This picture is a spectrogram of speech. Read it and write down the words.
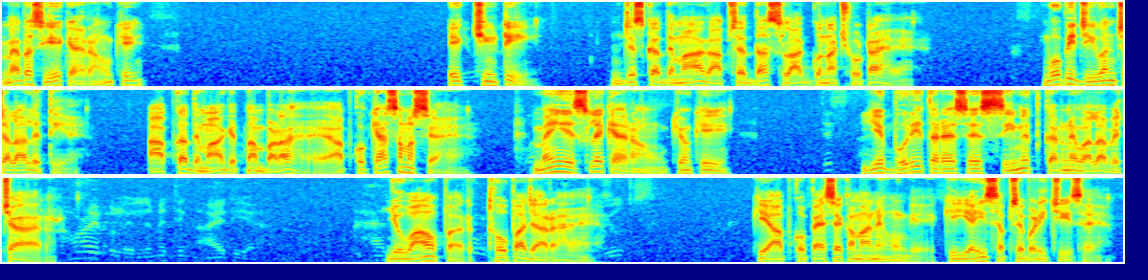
मैं बस ये कह रहा हूँ कि एक चींटी, जिसका दिमाग आपसे दस लाख गुना छोटा है, वो भी जीवन चला लेती है। आपका दिमाग इतना बड़ा है, आपको क्या समस्या है? मैं ये इसलिए कह रहा हूँ क्योंकि ये बुरी तरह से सीमित करने वाला विचार युवाओं पर थोपा जा रहा है कि आपको पैसे कमाने होंगे, कि यही सबसे बड़ी चीज़ है।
